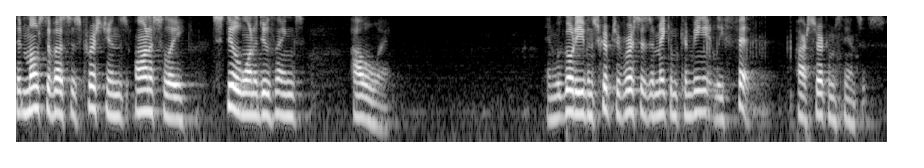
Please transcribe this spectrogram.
that most of us as Christians, honestly, still want to do things our way. And we go to even scripture verses and make them conveniently fit our circumstances.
